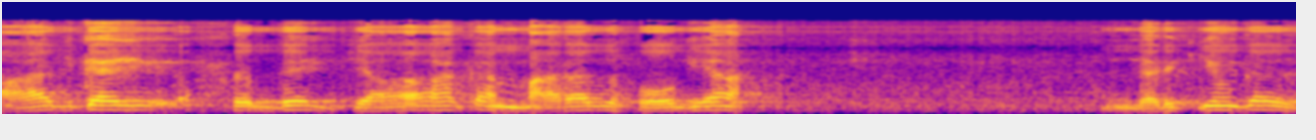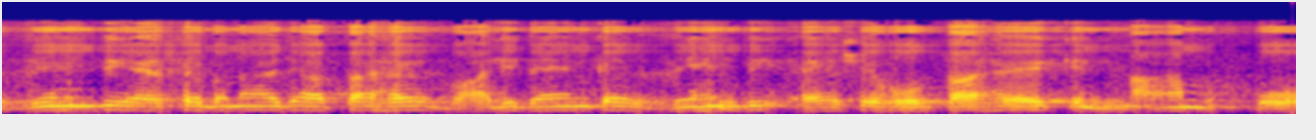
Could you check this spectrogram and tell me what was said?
آج کل حب جاہ کا مرض ہو گیا۔ لڑکیوں کا ذہن بھی ایسے بنایا جاتا ہے، والدین کا ذہن بھی ایسے ہوتا ہے کہ نام ہو۔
